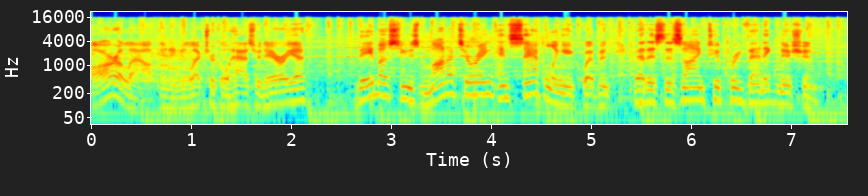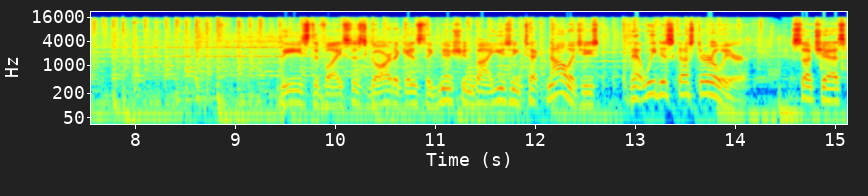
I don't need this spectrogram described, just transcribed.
are allowed in an electrical hazard area, they must use monitoring and sampling equipment that is designed to prevent ignition. These devices guard against ignition by using technologies that we discussed earlier, such as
